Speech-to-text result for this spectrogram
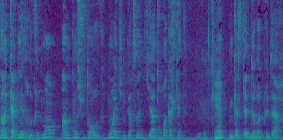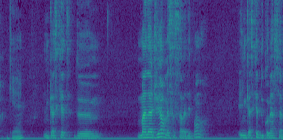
un cabinet de recrutement, un consultant en recrutement est une personne qui a trois casquettes. Une casquette de recruteur, une casquette de manager, mais ça, ça va dépendre, et une casquette de commercial.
